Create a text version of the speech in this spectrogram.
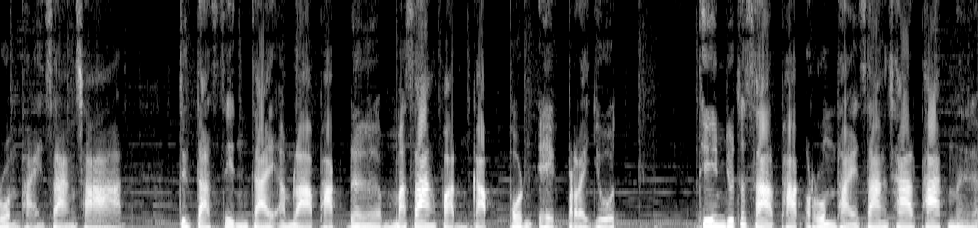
รวมไทยสร้างชาติ จึงตัดสินใจอำลาพักเดิมมาสร้างฝันกับพลเอกประยุทธ์ ทีมยุทธศาสตร์พักรวมไทยสร้างชาติภาคเหนือ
